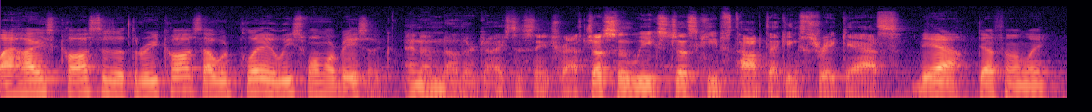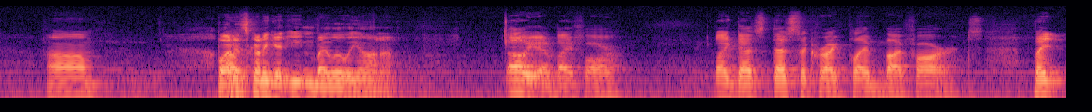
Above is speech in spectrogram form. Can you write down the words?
My highest cost is a three cost. I would play at least one more basic. And another Geist of St. Traft. Justin Weeks just keeps top decking straight gas. Yeah, definitely. Um, But it's going to get eaten by Liliana. oh yeah, by far. Like that's that's the correct play by far. It's- but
